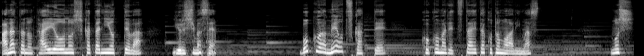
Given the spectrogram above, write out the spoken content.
あなたの対応の仕方によっては許しません。僕は目を使ってここまで伝えたこともあります。もし、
